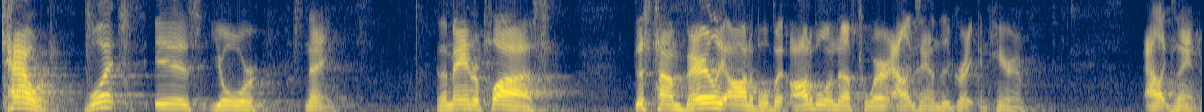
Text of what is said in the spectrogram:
Coward, what is your name? And the man replies, this time barely audible, but audible enough to where Alexander the Great can hear him Alexander.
